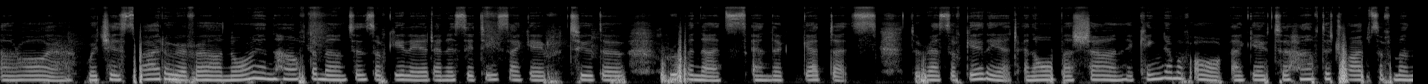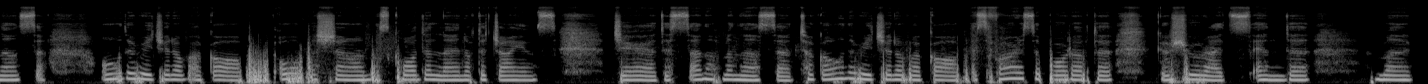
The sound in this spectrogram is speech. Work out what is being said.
Aroer, which is by the river Arnon, and half the mountains of Gilead, and the cities I gave to the Reubenites and the Gadites, the rest of Gilead, and all Bashan, the kingdom of Og, I gave to half the tribes of Manasseh. All the region of Argob, with all Bashan, was called the land of the giants. Jair, the son of Manasseh, took all the region of Argob as far as the border of the Geshurites and the Mag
